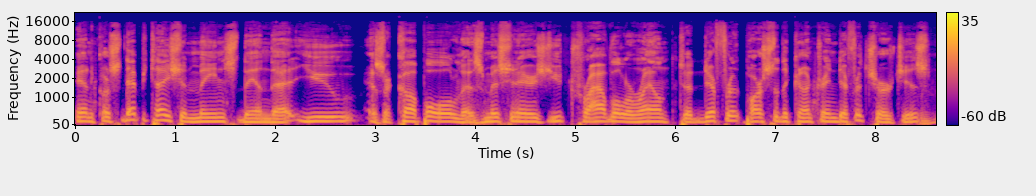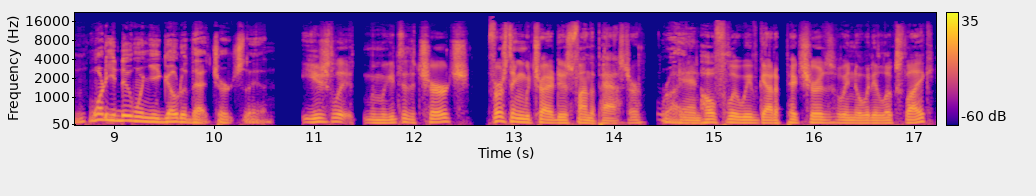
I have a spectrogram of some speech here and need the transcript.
And of course, deputation means then that you, as a couple, and as missionaries, you travel around to different parts of the country and different churches. Mm-hmm. What do you do when you go to that church then? Usually, when we get to the church, first thing we try to do is find the pastor. Right. And hopefully, we've got a picture so we know what he looks like.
